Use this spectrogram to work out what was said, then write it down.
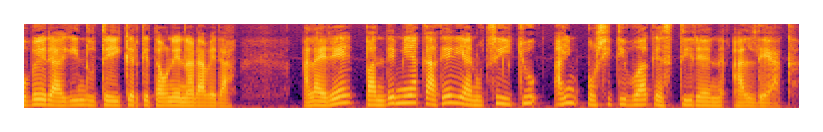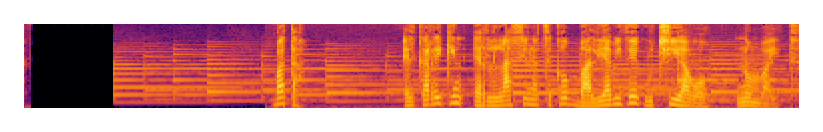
obera egin dute ikerketa honen arabera. Hala ere, pandemiak agerian utzi ditu hain positiboak ez diren aldeak. Bata, elkarrekin erlazionatzeko baliabide gutxiago, nonbait.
